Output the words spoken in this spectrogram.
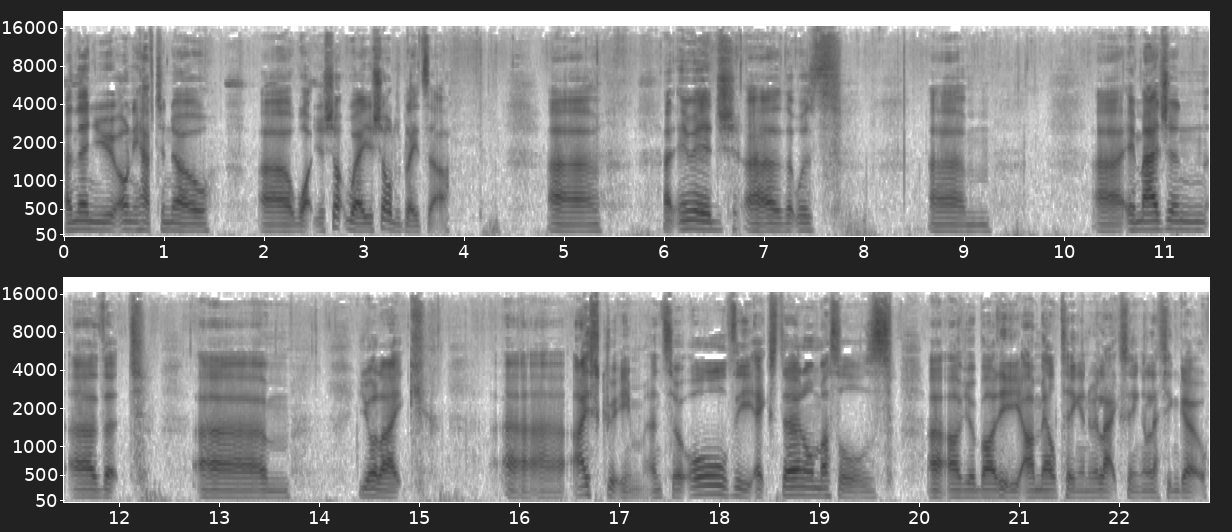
and then you only have to know uh, what your sh- where your shoulder blades are uh, an image uh, that was um, uh, imagine uh, that um, you're like uh, ice cream, and so all the external muscles uh, of your body are melting and relaxing and letting go.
